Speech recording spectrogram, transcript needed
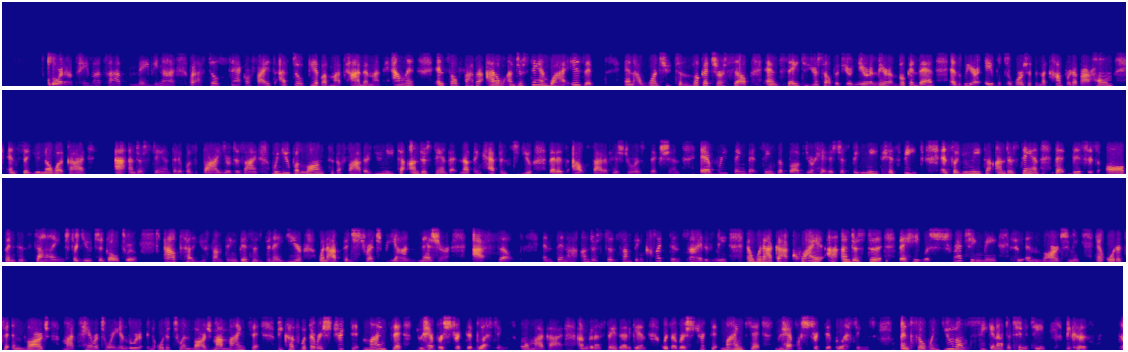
Lord, I pay my tithes, maybe not, but I still sacrifice. I still give of my time and my talent. And so, Father, I don't understand. Why is it and I want you to look at yourself and say to yourself, if you're near a mirror, look in that as we are able to worship in the comfort of our home and say, you know what, God, I understand that it was by your design. When you belong to the Father, you need to understand that nothing happens to you that is outside of His jurisdiction. Everything that seems above your head is just beneath His feet. And so you need to understand that this has all been designed for you to go through. I'll tell you something. This has been a year when I've been stretched beyond measure. I felt and then I understood something clicked inside of me. And when I got quiet, I understood that He was stretching me to enlarge me in order to enlarge my territory, in order, in order to enlarge my mindset. Because with a restricted mindset, you have restricted blessings. Oh my God, I'm going to say that again. With a restricted mindset, you have restricted blessings. And so when you don't seek an opportunity, because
